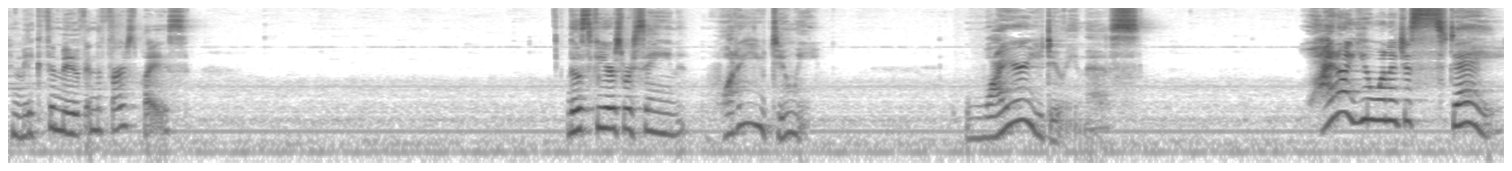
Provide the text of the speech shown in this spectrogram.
to make the move in the first place. Those fears were saying, What are you doing? Why are you doing this? Why don't you want to just stay?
